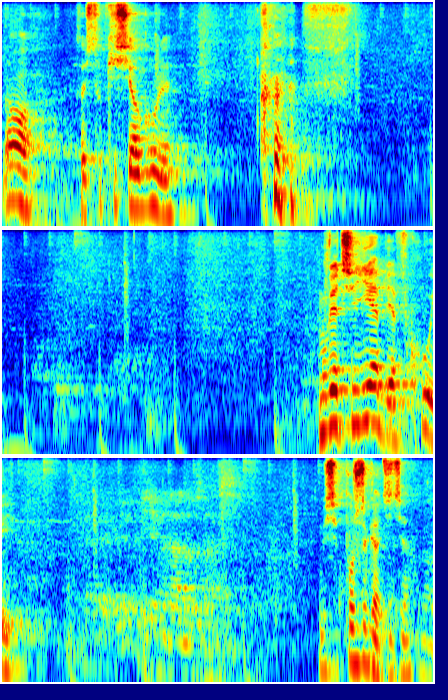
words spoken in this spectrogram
No, coś tu kisi o góry. Mówię ci jebie w chuj. Idziemy na dół zaraz. By się pożygać idzie. No.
